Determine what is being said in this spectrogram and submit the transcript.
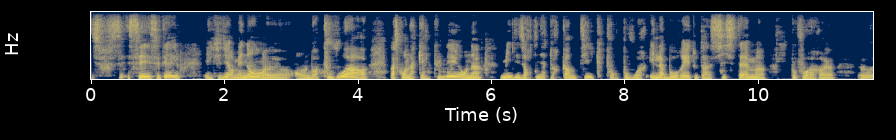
c'est terrible. Et tu dire, mais non, euh, on doit pouvoir, parce qu'on a calculé, on a mis des ordinateurs quantiques pour pouvoir élaborer tout un système, pour pouvoir, euh, euh,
